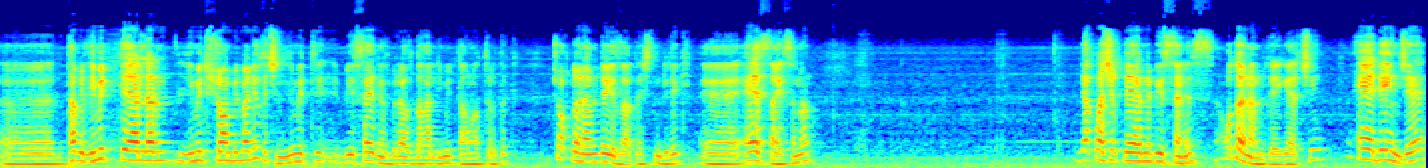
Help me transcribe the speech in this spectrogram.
Ee, Tabi limit değerlerin limiti şu an bilmediğiniz için limiti bilseydiniz biraz daha limitle anlatırdık. Çok da önemli değil zaten şimdilik. Ee, e sayısının yaklaşık değerini bilseniz o da önemli değil gerçi. E deyince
